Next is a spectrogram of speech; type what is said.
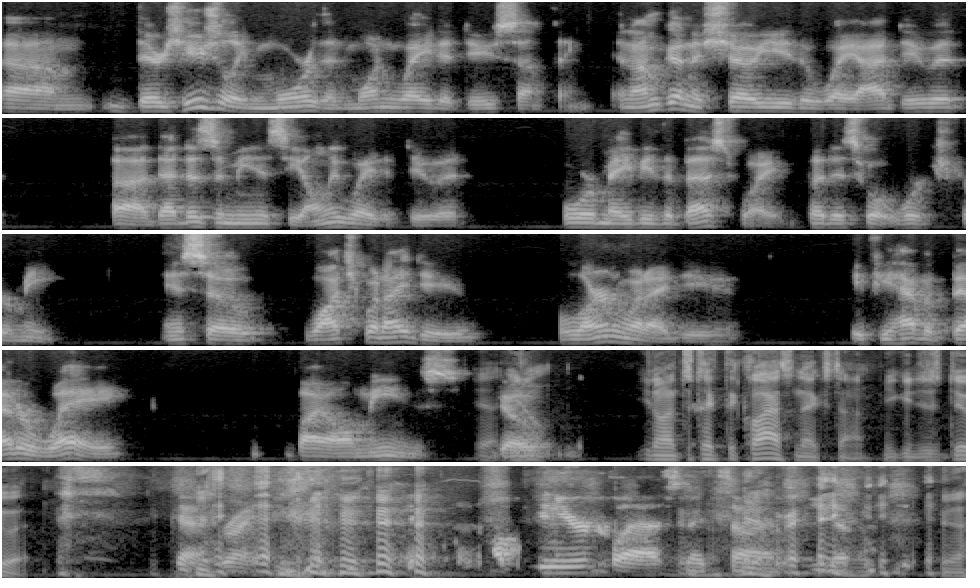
um, there's usually more than one way to do something. And I'm going to show you the way I do it. Uh, that doesn't mean it's the only way to do it or maybe the best way, but it's what works for me. And so watch what I do, learn what I do. If you have a better way, by all means, Yeah, you, go. don't, you don't have to take the class next time. You can just do it. Yeah, right. I'll be in your class next time. you know? yeah.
